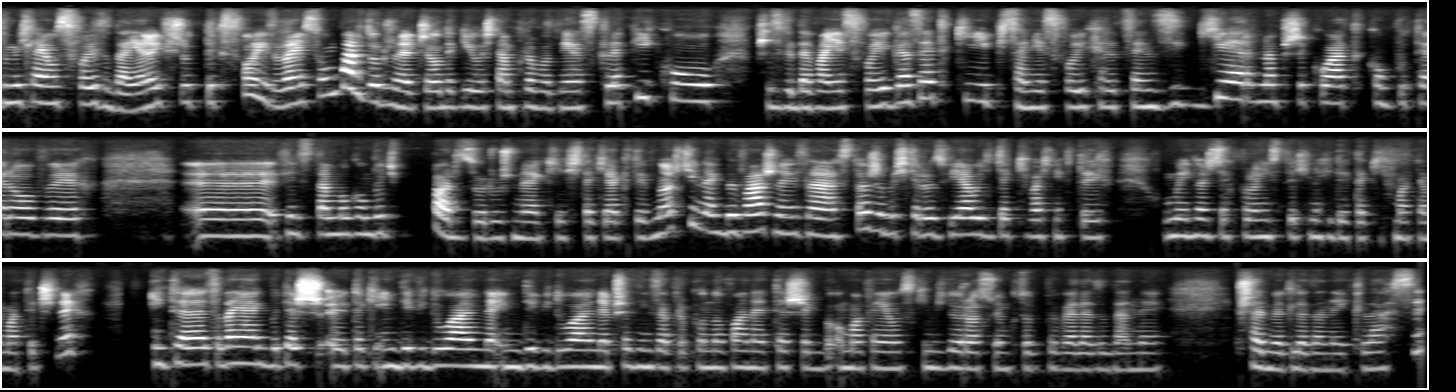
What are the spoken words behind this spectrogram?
wymyślają swoje zadania. No i wśród tych swoich zadań są bardzo różne rzeczy, od jakiegoś tam prowadzenia sklepiku, przez wydawanie swojej gazetki, pisanie swoich recenzji gier na przykład komputerowych, yy, więc tam mogą być bardzo różne jakieś takie aktywności. No jakby ważne jest dla nas to, żeby się rozwijały dzieciaki właśnie w tych umiejętnościach polonistycznych i tych takich matematycznych. I te zadania jakby też y, takie indywidualne, indywidualne przez nich zaproponowane też jakby omawiają z kimś dorosłym, kto odpowiada za dany przedmiot dla danej klasy.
